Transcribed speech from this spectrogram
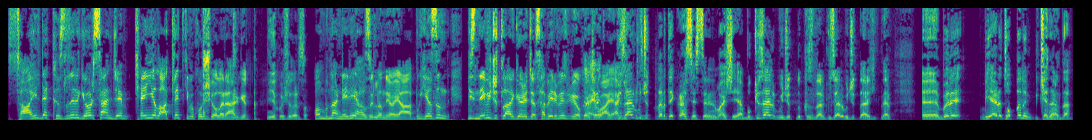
sahilde kızları görsen Cem Kenyalı atlet gibi koşuyorlar her gün. Niye koşuyorlarsa. Oğlum bunlar nereye hazırlanıyor ya? Bu yazın biz ne vücutlar göreceğiz haberimiz mi yok Ya acaba? evet, ya? güzel vücutları tekrar seslenelim Ayşe ya. Bu güzel vücutlu kızlar, güzel vücutlu erkekler. Ee, böyle bir yerde toplanın bir kenarda.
